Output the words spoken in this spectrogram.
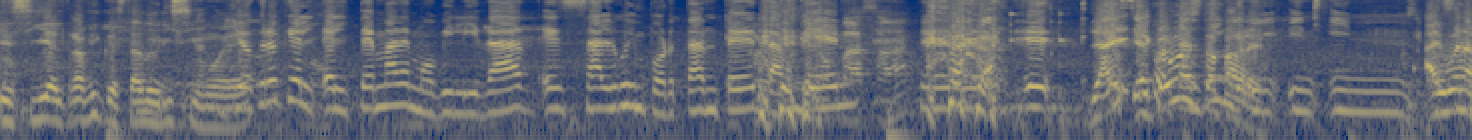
Oye, sí, el tráfico está durísimo, eh. Yo creo que el, el tema de movilidad es algo importante también. no pasa? Eh, eh, Ya, es el Colmex está padre. in- in- in- Hay o sea, buenas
